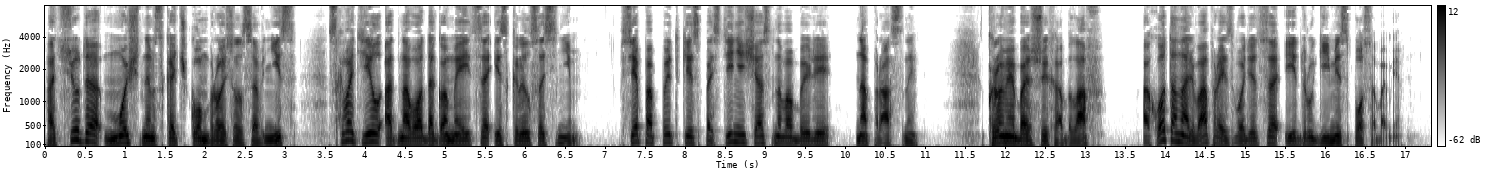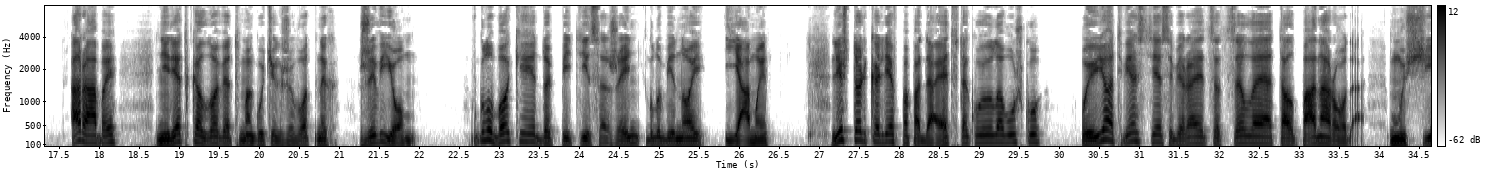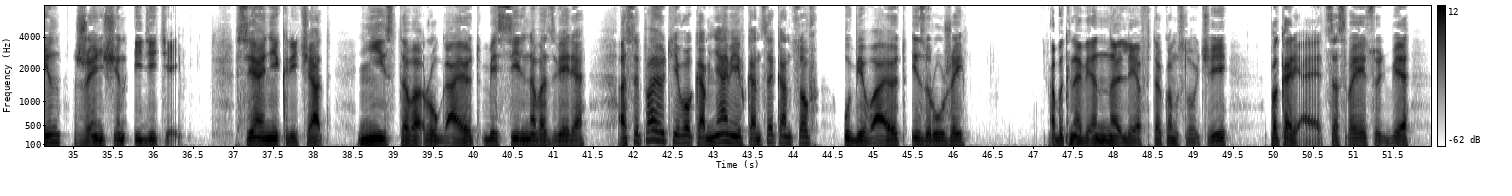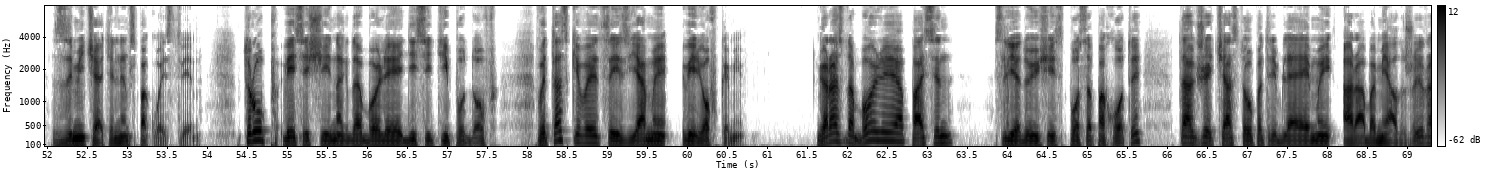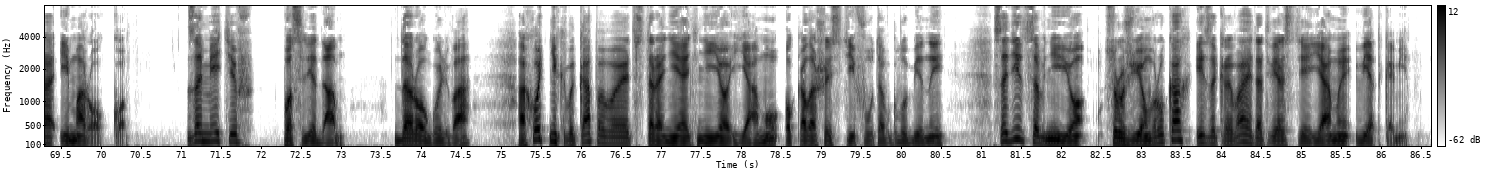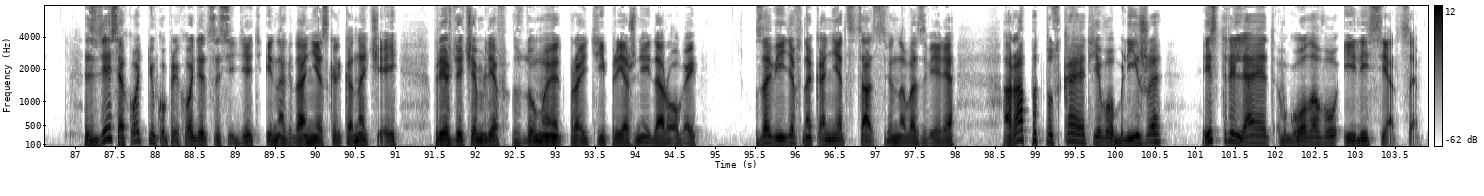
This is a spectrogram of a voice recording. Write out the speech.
отсюда мощным скачком бросился вниз, схватил одного дагомейца и скрылся с ним. Все попытки спасти несчастного были напрасны. Кроме больших облав, охота на льва производится и другими способами. Арабы нередко ловят могучих животных живьем, в глубокие до пяти сажень глубиной ямы. Лишь только лев попадает в такую ловушку, у ее отверстия собирается целая толпа народа, мужчин, женщин и детей. Все они кричат, неистово ругают бессильного зверя, осыпают его камнями и в конце концов убивают из ружей. Обыкновенно лев в таком случае покоряется своей судьбе с замечательным спокойствием. Труп, весящий иногда более десяти пудов, вытаскивается из ямы веревками. Гораздо более опасен следующий способ охоты, также часто употребляемый арабами Алжира и Марокко. Заметив по следам дорогу льва, Охотник выкапывает в стороне от нее яму около шести футов глубины, садится в нее с ружьем в руках и закрывает отверстие ямы ветками. Здесь охотнику приходится сидеть иногда несколько ночей, прежде чем лев вздумает пройти прежней дорогой. Завидев, наконец, царственного зверя, араб подпускает его ближе и стреляет в голову или сердце.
